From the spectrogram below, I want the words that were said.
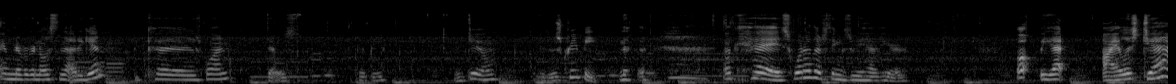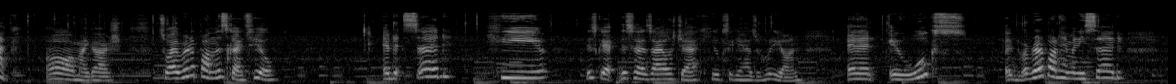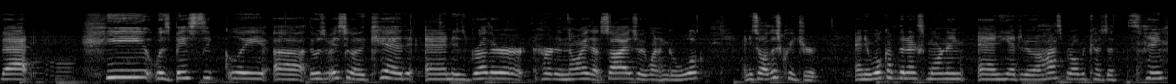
I'm never going to listen to that again. Because, one, that was creepy. And two, it was creepy. okay, so what other things do we have here? Oh, we got Eyeless Jack. Oh my gosh. So I read up on this guy too. And it said he, this guy, this has Eyeless Jack. He looks like he has a hoodie on. And it looks, I read up on him and he said that he was basically uh, there was basically a kid and his brother heard a noise outside so he went and go look and he saw this creature. And he woke up the next morning and he had to go to the hospital because the thing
